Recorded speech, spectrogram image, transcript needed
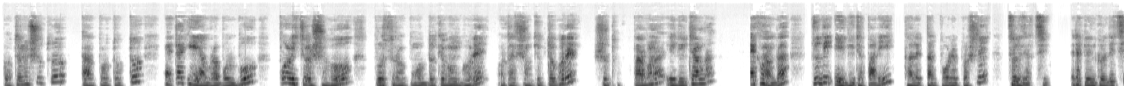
প্রথমে সূত্র, তারপর তত্ত্ব। এটাকেই আমরা বলব পরিচয় সহ প্রচুরক, মধ্যক এবং ঘরে, অর্থাৎ সংক্ষিপ্ত করে সূত্র। পারব না? এই দুইটা আমরা এখন আমরা যদি এই দুইটা পারি, তাহলে তার পরের প্রশ্নে চলে যাচ্ছি। এটা ক্লিন করে দিচ্ছি,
